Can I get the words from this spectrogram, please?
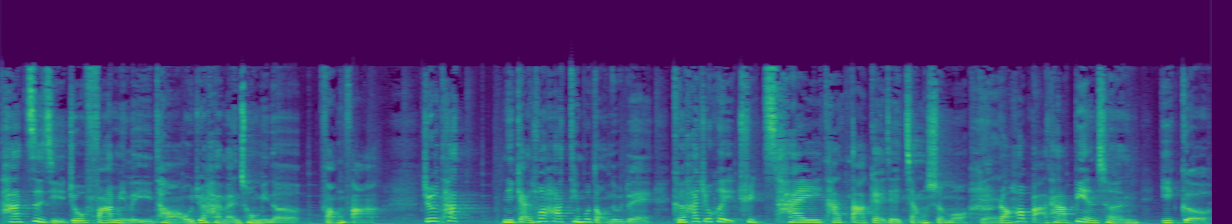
她自己就发明了一套，我觉得还蛮聪明的方法，就是她。你敢说他听不懂，对不对？可是他就会去猜他大概在讲什么，对，然后把它变成一个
